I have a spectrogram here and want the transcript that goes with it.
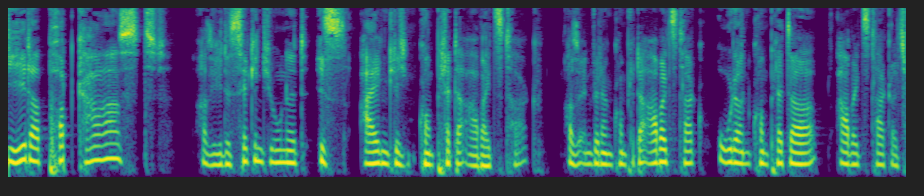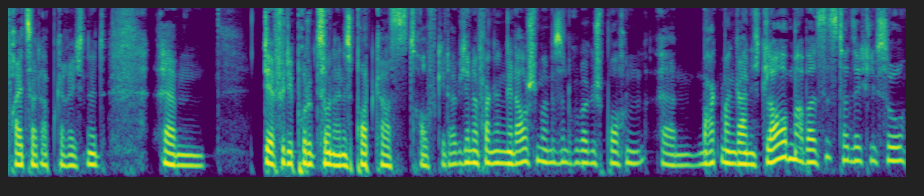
jeder Podcast, also jede Second Unit ist eigentlich ein kompletter Arbeitstag. Also entweder ein kompletter Arbeitstag oder ein kompletter Arbeitstag als Freizeit abgerechnet. Ähm, der für die Produktion eines Podcasts drauf geht. Da habe ich in der Vergangenheit auch schon mal ein bisschen drüber gesprochen. Ähm, mag man gar nicht glauben, aber es ist tatsächlich so.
